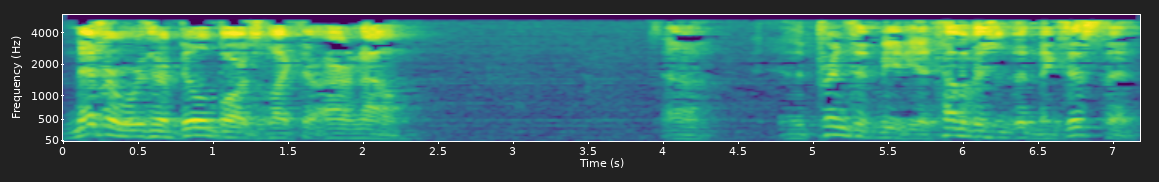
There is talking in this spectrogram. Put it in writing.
never were there billboards like there are now. Uh, in the printed media, television didn't exist then,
